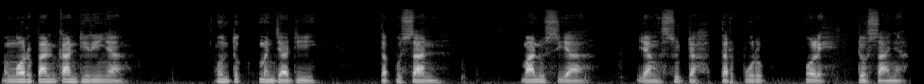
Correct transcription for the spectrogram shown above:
mengorbankan dirinya untuk menjadi tebusan manusia yang sudah terpuruk oleh dosanya.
